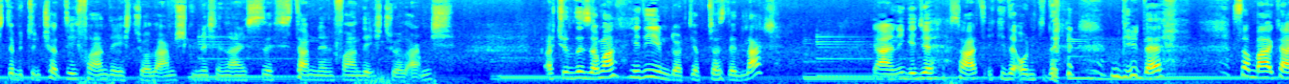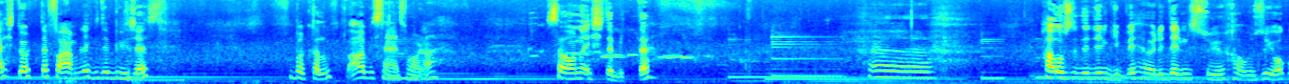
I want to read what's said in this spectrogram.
İşte bütün çatıyı falan değiştiriyorlarmış. Güneş enerjisi sistemlerini falan değiştiriyorlarmış. Açıldığı zaman 7-24 yapacağız dediler. Yani gece saat 2'de, 12'de, 1'de, sabah kaç 4'te falan bile gidebileceğiz. Bakalım ama bir sene sonra sauna işte bitti. Ee, havuzda dediğim gibi öyle deniz suyu havuzu yok.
